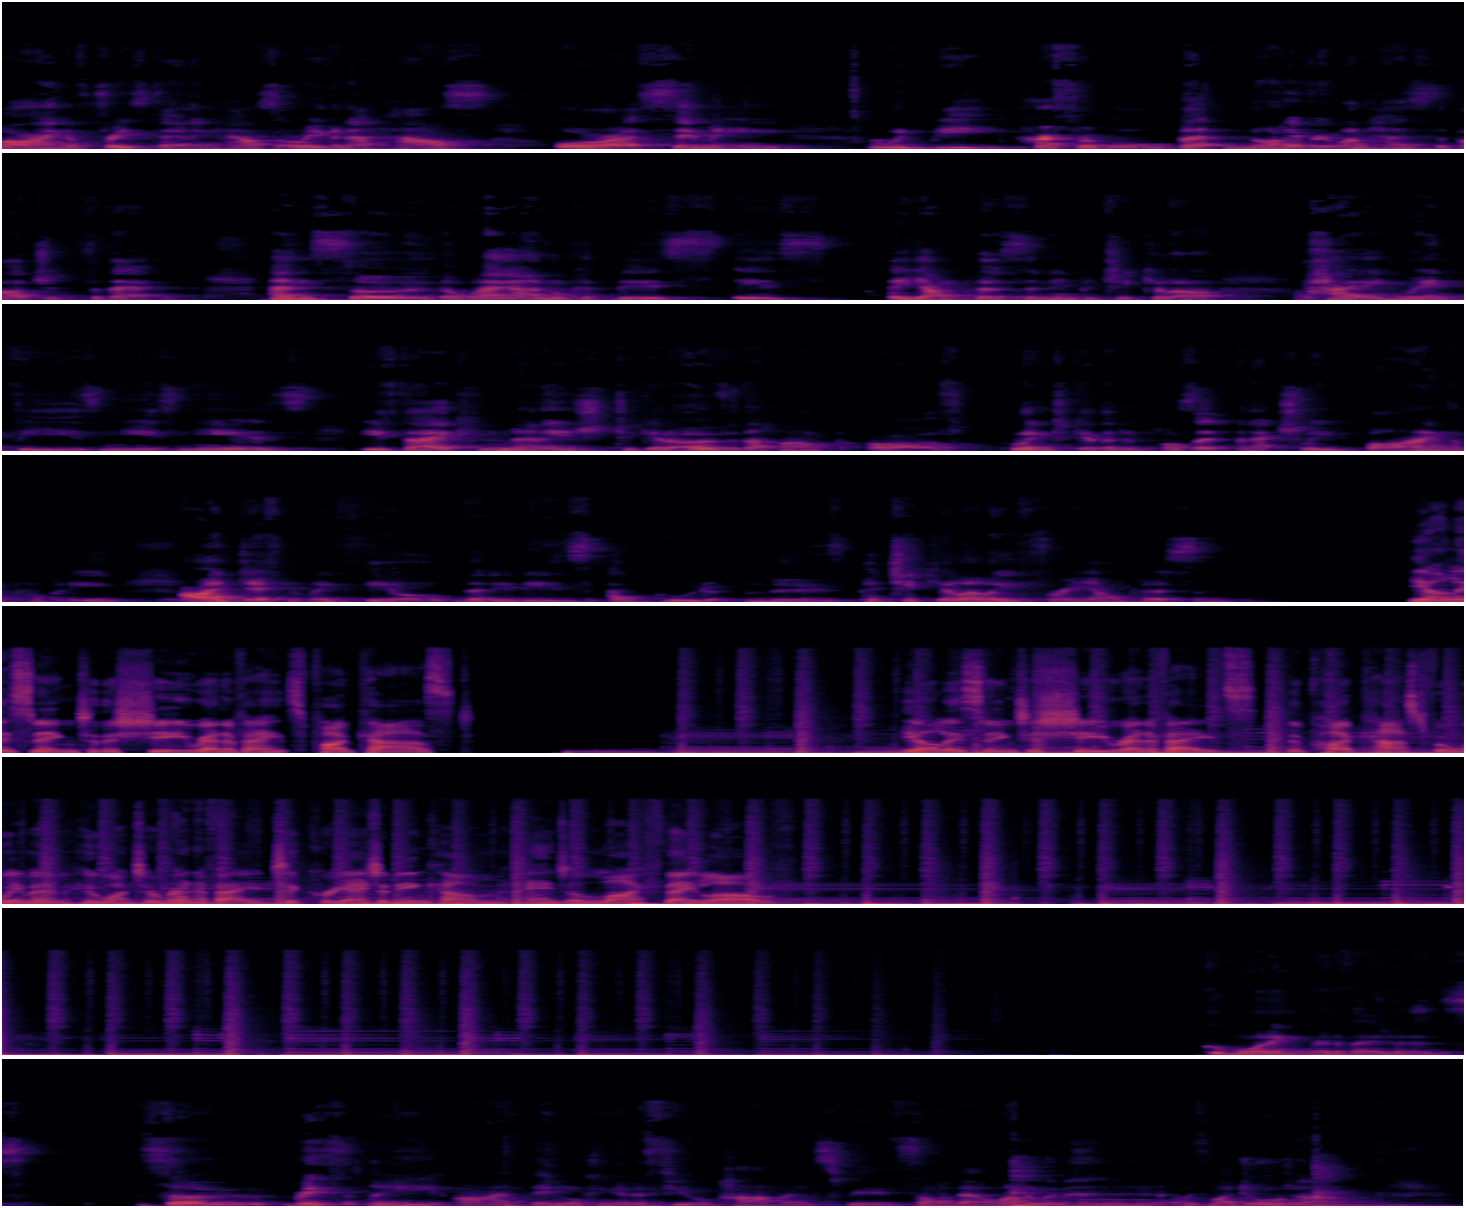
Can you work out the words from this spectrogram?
buying a freestanding house or even a house or a semi would be preferable, but not everyone has the budget for that. And so the way I look at this is a young person in particular paying rent for years and years and years. If they can manage to get over the hump of pulling together a deposit and actually buying a property, I definitely feel that it is a good move, particularly for a young person. You're listening to the She Renovates podcast. You're listening to She Renovates, the podcast for women who want to renovate to create an income and a life they love. Good morning, renovators. So, recently I've been looking at a few apartments with some of our Wonder Women, with my daughter,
